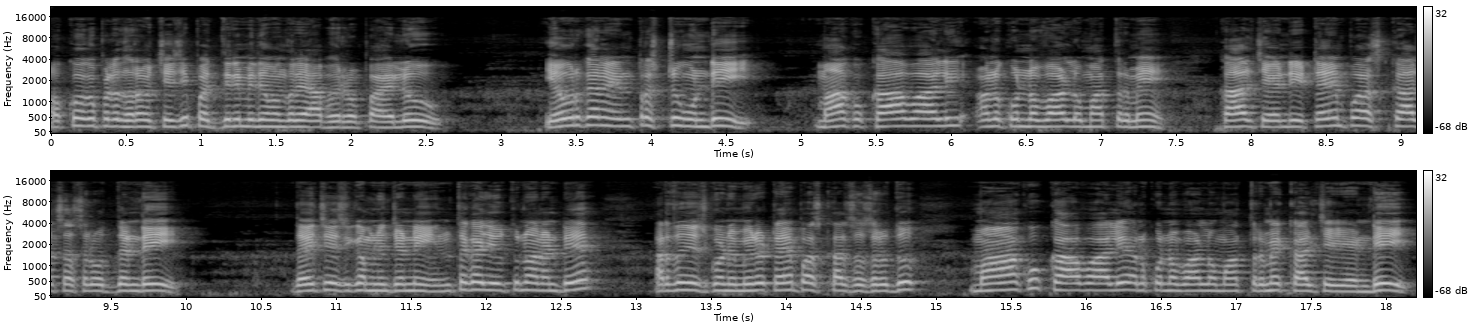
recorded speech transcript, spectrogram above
ఒక్కొక్క పిల్ల ధర వచ్చేసి పద్దెనిమిది వందల యాభై రూపాయలు. ఎవరికైనా ఇంట్రెస్ట్ ఉండి మాకు కావాలి అనుకున్న వాళ్ళు మాత్రమే కాల్ చేయండి. టైంపాస్ కాల్స్ అసలు వద్దండి. దయచేసి గమనించండి. ఇంతగా చెబుతున్నానంటే అర్థం చేసుకోండి. మీరు టైంపాస్ కాల్స్ అసలు వద్దు. మాకు కావాలి అనుకున్న వాళ్ళు మాత్రమే కాల్ చేయండి.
